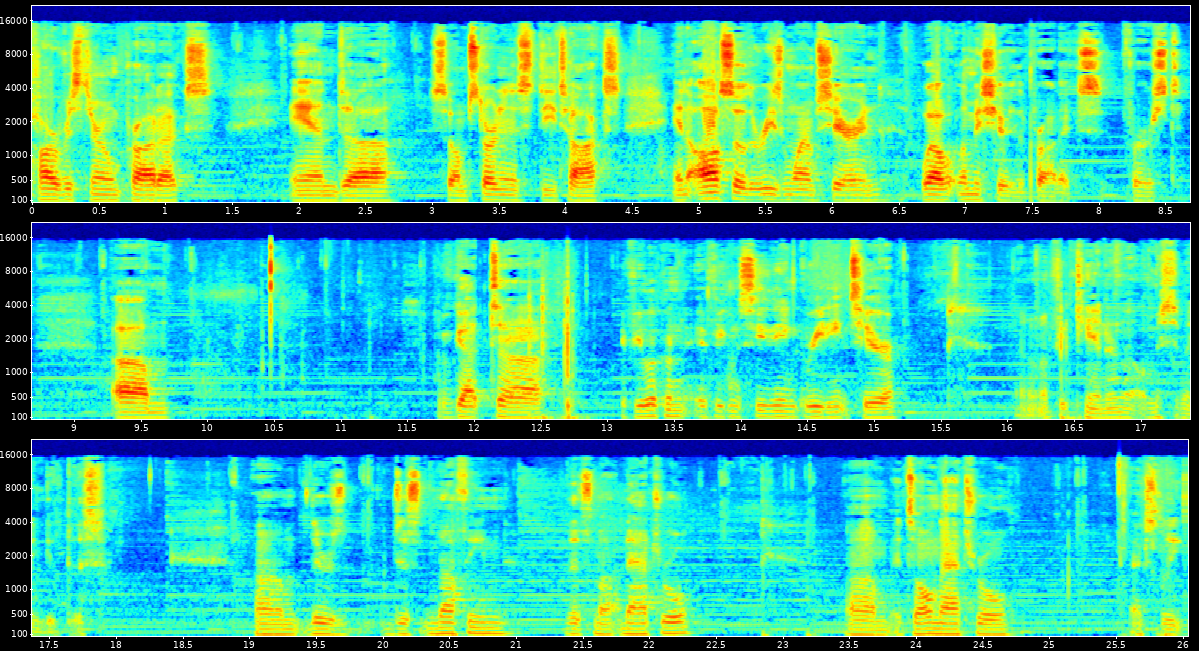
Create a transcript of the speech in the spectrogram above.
harvest their own products, and uh, so I'm starting this detox. And also the reason why I'm sharing well, let me show you the products first. Um, we've got, uh, if you look if you can see the ingredients here, I don't know if you can or not. Let me see if I can get this. Um, there's just nothing that's not natural. Um, it's all natural. Actually,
